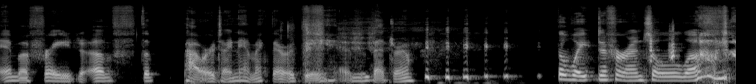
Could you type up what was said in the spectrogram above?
am afraid of the power dynamic there would be in the bedroom. the weight differential alone.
